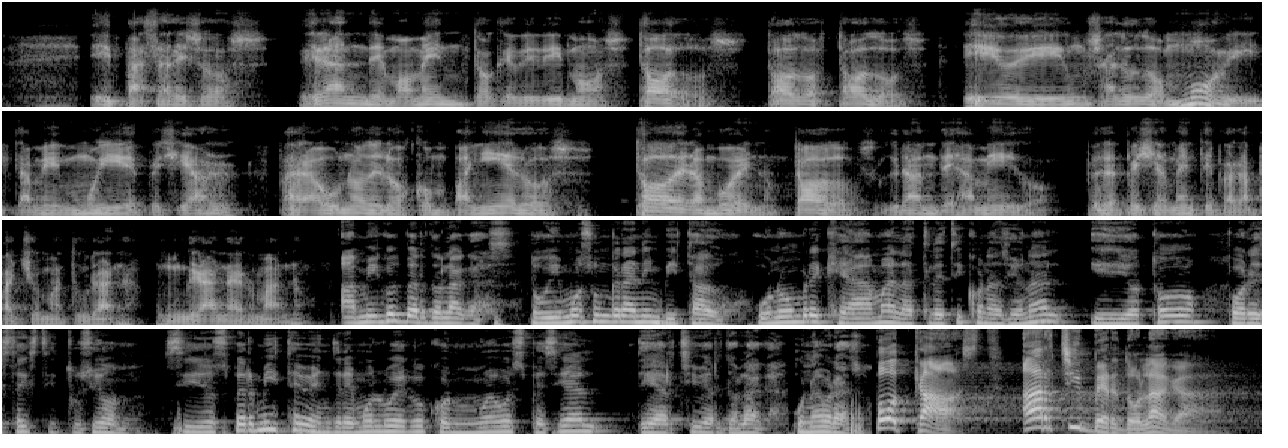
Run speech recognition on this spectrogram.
y pasar esos grandes momentos que vivimos todos, todos, todos. Y, y un saludo muy, también muy especial para uno de los compañeros. Todos eran buenos, todos grandes amigos, pero especialmente para Pacho Maturana, un gran hermano. Amigos verdolagas, tuvimos un gran invitado, un hombre que ama al Atlético Nacional y dio todo por esta institución. Si Dios permite, vendremos luego con un nuevo especial de Archie Verdolaga. Un abrazo. Podcast Archie Verdolaga.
